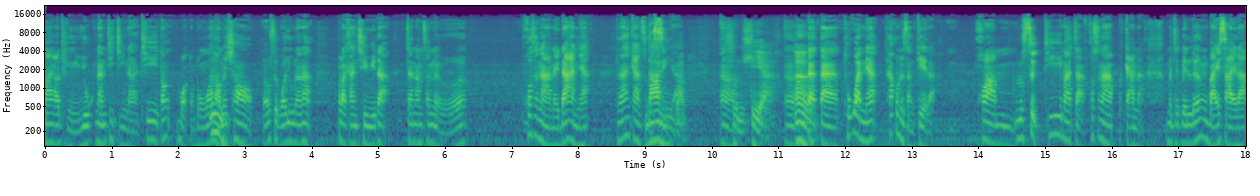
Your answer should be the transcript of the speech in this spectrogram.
มายเอาถึงยุคนั้นจริงๆนะที่ต้องบอกตรงๆว่าอืมเราไม่ชอบแล้วรู้สึกว่ายุคนั้นอะประกันชีวิตอะจะนำเสนอโฆษณาในด้านเนี้ย ด้านการสูญด้านเสียแบบเออสูญเสียเออเออแต่แต่ทุกวันเนี้ย ถ้าคนอื่นสังเกตอะความรู้สึกที่มาจากโฆษณาประกันอะมันจะเป็นเรื่องไบไซละ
